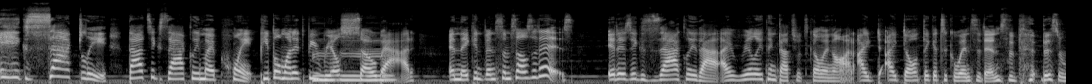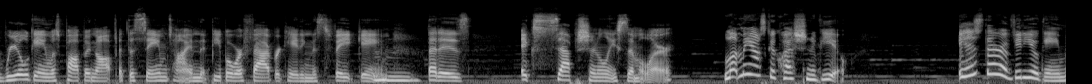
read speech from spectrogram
Exactly. That's exactly my point. People want it to be real so Mhm. bad, and they convince themselves it is. It is exactly that. I really think that's what's going on. I, I don't think it's a coincidence that th- this real game was popping off at the same time that people were fabricating this fake game mm-hmm. that is exceptionally similar. Let me ask a question of you. Is there a video game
